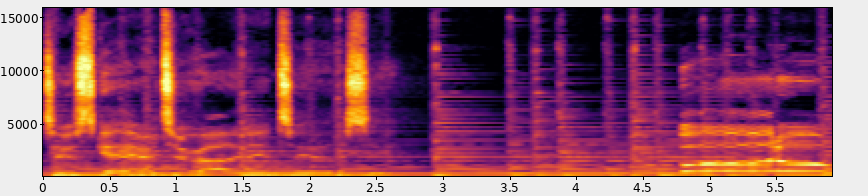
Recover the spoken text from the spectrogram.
too scared to run into the sea. But oh,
